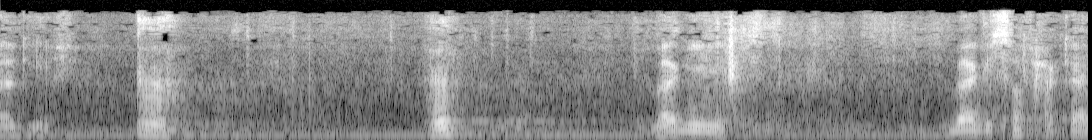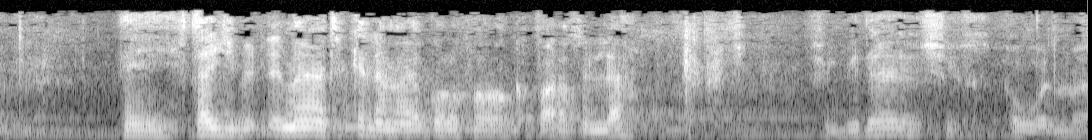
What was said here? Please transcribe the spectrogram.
باقي؟ ها ها باقي باقي صفحة كاملة اي طيب لما نتكلم على قوله فهو كفارة الله في البداية يا شيخ أول ما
